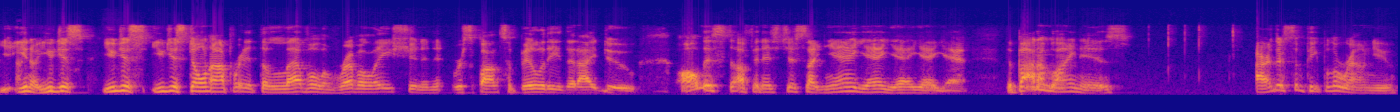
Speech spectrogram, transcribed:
You, you, know you just you just you just don't operate at the level of revelation and responsibility that i do. All this stuff and it's just like yeah yeah yeah yeah yeah. The bottom line is are there some people around you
